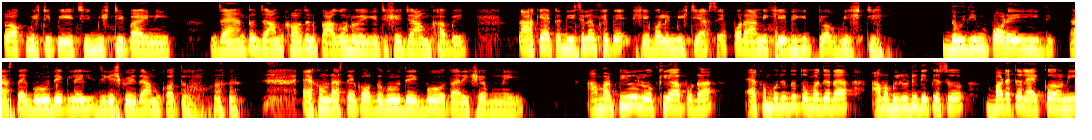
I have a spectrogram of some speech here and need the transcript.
টক মিষ্টি পেয়েছি, মিষ্টি পাইনি। জায়ান তো জাম খাওয়ার জন্য পাগল হয়ে গেছে, সে জাম খাবে। তাকে একটা দিয়েছিলাম খেতে, সে বলে মিষ্টি আছে। পরে আমি খেয়ে দেখি টক মিষ্টি। দুই দিন পরে ঈদ। রাস্তায় গরু দেখলেই জিজ্ঞেস করি, দাম কত? এখন রাস্তায় কত গরু দেখব? তার হিসাব নেই। আমার প্রিয় লক্ষ্মী আপুরা, এখন পর্যন্ত তোমরা যারা আমার ভিডিওটি দেখতেছো বাট একটা লাইক করনি,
